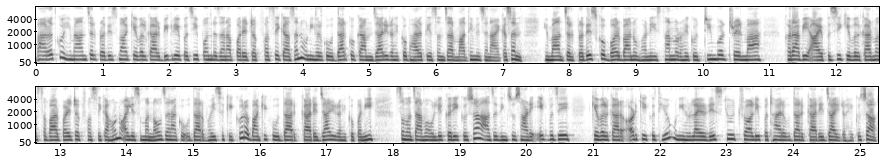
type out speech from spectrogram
भारतको हिमाञ्चल प्रदेशमा केबल कार बिग्रिएपछि पन्ध्रजना पर्यटक फँसेका छन्। उनीहरूको उद्धारको काम जारी रहेको भारतीय सञ्चार माध्यमले जनाएका छन्। हिमाचल प्रदेशको बरबानु भन्ने स्थानमा रहेको टिम्बर ट्रेलमा खराबी आएपछि केबल कारमा सवार पर्यटक फँसेका हुन्। अहिलेसम्म नौजनाको उद्धार भइसकेको र बाँकीको उद्धार कार्य जारी रहेको पनि समाचारमा उल्लेख गरिएको छ। आज दिउँसो साढे एक बजे केबल कार अड्किएको थियो। उनीहरूलाई रेस्क्यु ट्रली पठाएर उद्धार कार्य जारी रहेको छ।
